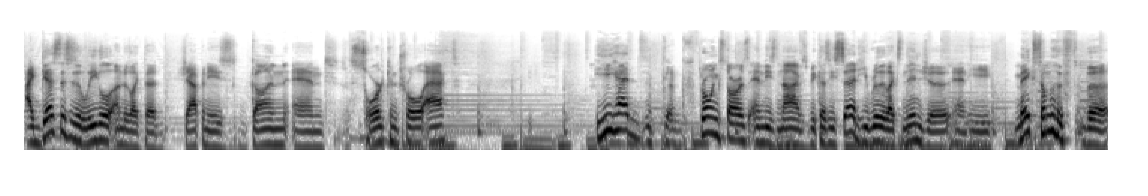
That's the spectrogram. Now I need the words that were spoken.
I guess this is illegal under like the Japanese Gun and Sword Control Act. He had throwing stars and these knives because he said he really likes ninja and he makes some of the,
